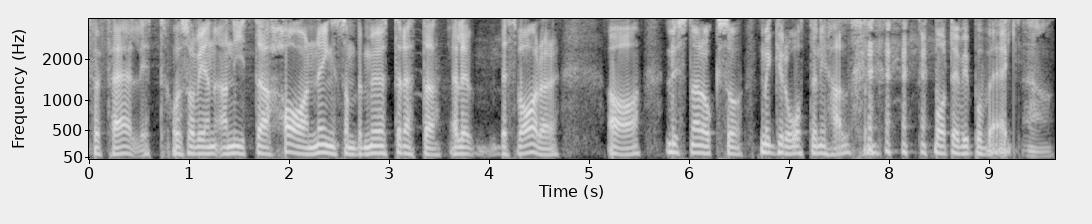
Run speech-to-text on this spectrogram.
Förfärligt. Och så har vi en Anita Harning som bemöter detta, eller besvarar. Ja, lyssnar också med gråten i halsen. Vart är vi på väg? Ja.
